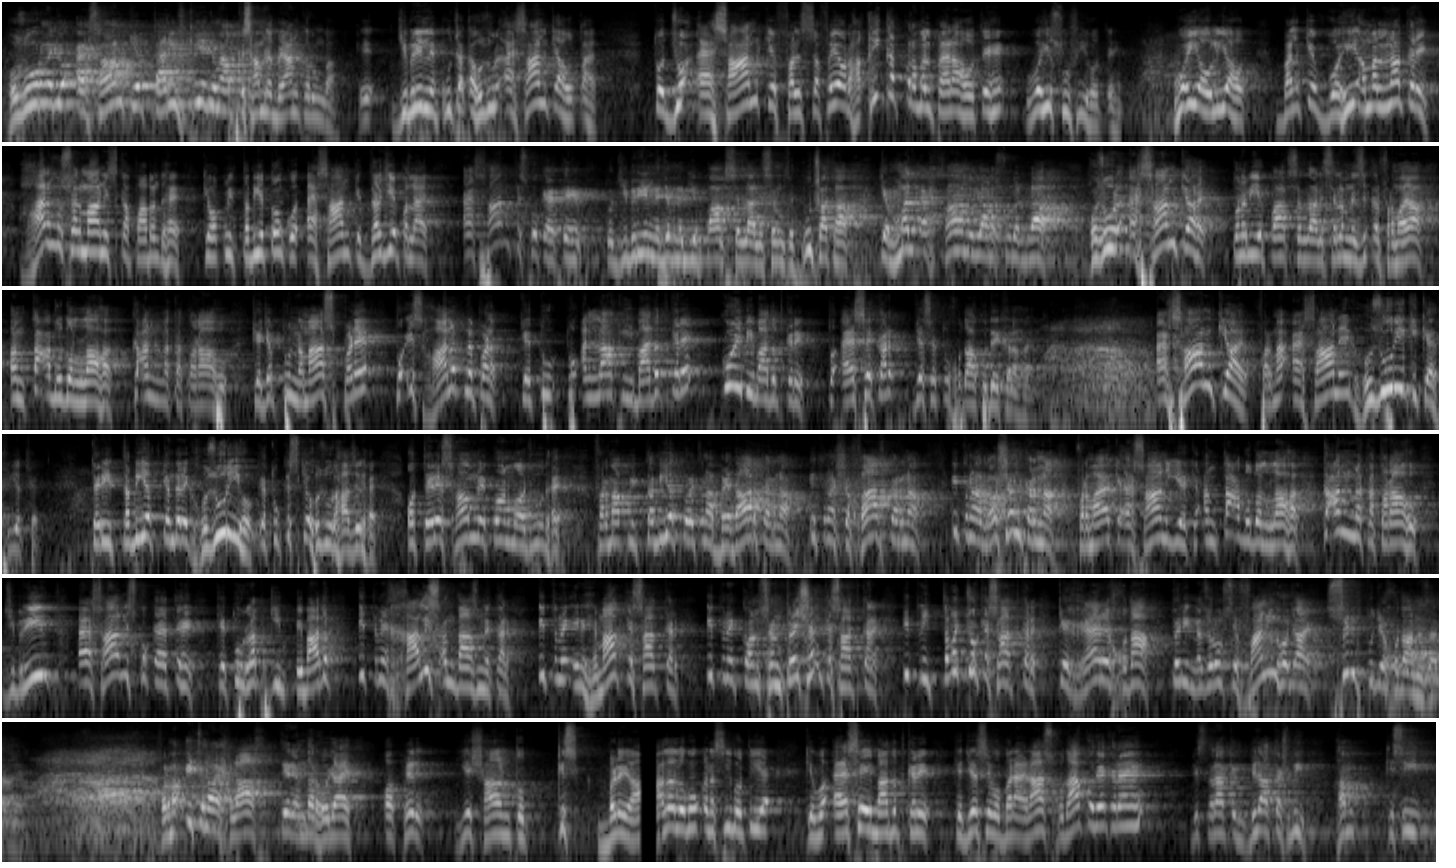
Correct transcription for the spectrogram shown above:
حضور نے جو احسان کی اب تعریف کی ہے جو میں آپ کے سامنے بیان کروں گا کہ جبریل نے پوچھا تھا، حضور احسان کیا ہوتا ہے؟ تو جو احسان کے فلسفے اور حقیقت پر عمل پیرا ہوتے ہیں، وہی صوفی ہوتے ہیں، وہی اولیاء ہوتے ہیں۔ بلکہ وہی عمل نہ کریں، ہر مسلمان اس کا پابند ہے کہ وہ اپنی طبیعتوں کو احسان کے درجے پر لائے۔ احسان کس کو کہتے ہیں؟ تو جبریل نے جب نبی پاک صلی اللہ علیہ وسلم سے پوچھا تھا کہ مل احسان یا رسول اللہ، حضور احسان کیا ہے؟ تو نبی پاک صلی اللہ علیہ وسلم نے ذکر فرمایا، ان تعبد اللہ کانک تراہ کہ جب تو نماز پڑھے تو اس حالت میں پڑھ کہ تو تو اللہ کی عبادت کرے، کوئی بھی عبادت کرے، تو ایسے کر جیسے تو خدا کو دیکھ رہا ہے۔ احسان کیا ہے؟ فرمایا، احسان ایک حضوری کی کیفیت ہے۔ تیری طبیعت کے اندر ایک حضوری ہو کہ تو کس کے حضور حاضر ہے اور تیرے سامنے کون موجود ہے؟ فرما، اپنی طبیعت کو اتنا بیدار کرنا، اتنا شفاف کرنا، اتنا روشن کرنا۔ فرمایا کہ احسان یہ ہے کہ انتعبد اللہ کانکا تراہ۔ جبریل، احسان اس کو کہتے ہیں کہ تو رب کی عبادت اتنے خالص انداز میں کر، اتنے انہماق کے ساتھ کر، اتنے کنسنٹریشن کے ساتھ کر، اتنی توجہ کے ساتھ کر کہ غیر خدا تیری نظروں سے فانی ہو جائے، صرف تجھے خدا نظر آئے۔ فرما، اتنا اخلاص تیرے اندر ہو جائے۔ اور پھر یہ شان تو کس بڑے اعلیٰ لوگوں کا نصیب ہوتی ہے کہ وہ ایسے عبادت کرے کہ جیسے وہ براہ راست خدا کو دیکھ رہے ہیں، جس طرح کہ بلا تشبیح ہم کسی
